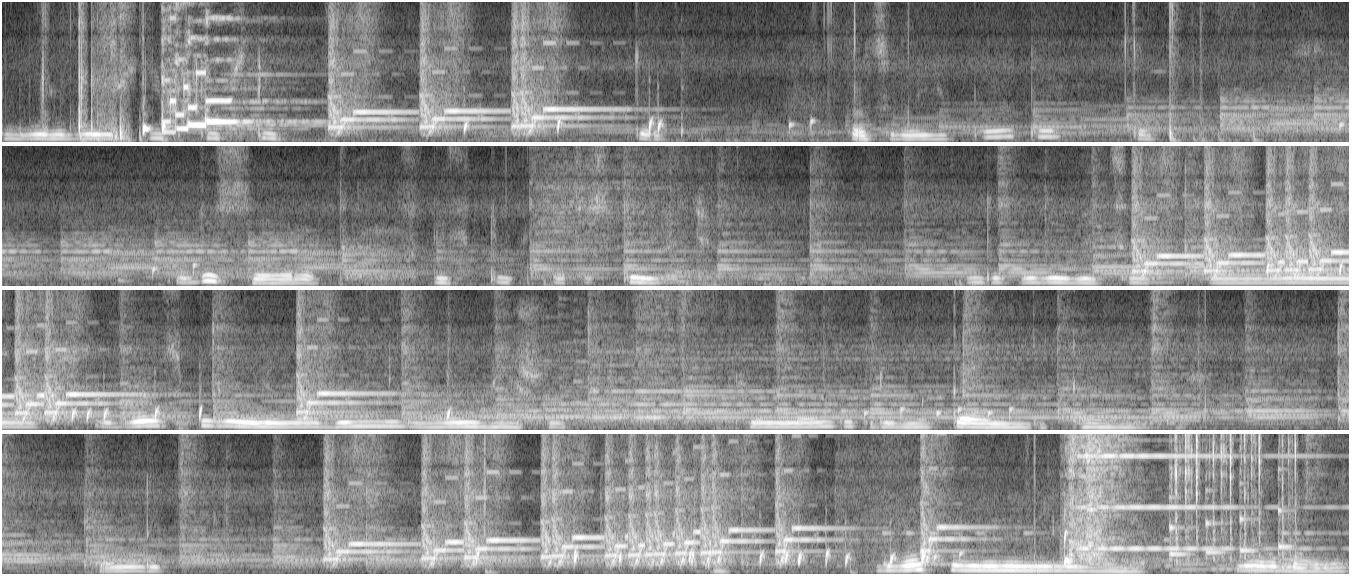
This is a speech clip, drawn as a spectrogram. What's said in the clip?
Може було скіп, скіп, скіп. Так. А це мої пепа. Так. Десерт. Скільки тут це стоїть? Треба подивитися. Зараз мільйонів на один мільйон більше. Що нам потрібно? Кенді, кенді. Кенді. Два с половиной миллиона. Нормально.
